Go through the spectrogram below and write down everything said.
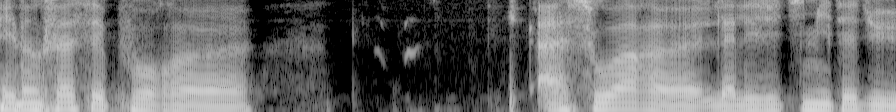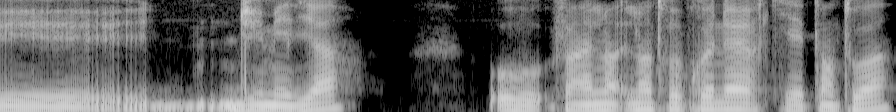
Et donc ça, c'est pour asseoir la légitimité du du média, ou enfin l'entrepreneur qui est en toi.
